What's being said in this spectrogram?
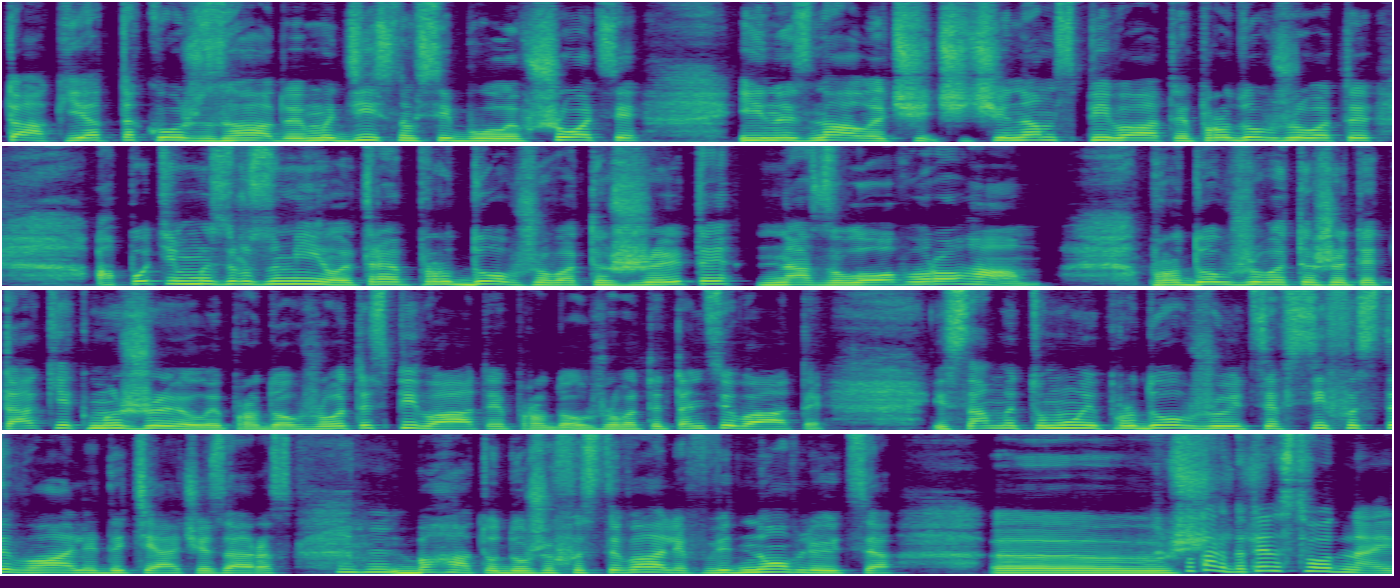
так, я також згадую. Ми дійсно всі були в шоці і не знали, чи, чи, чи нам співати, продовжувати. А потім ми зрозуміли, треба продовжувати жити на зло ворогам, продовжувати жити так, як ми жили, продовжувати співати, продовжувати танцювати. І саме тому і продовжуються всі фестивалі дитячі зараз. Багато дуже фестивалів відновлюються. Е, Ну так, дитинство одне.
